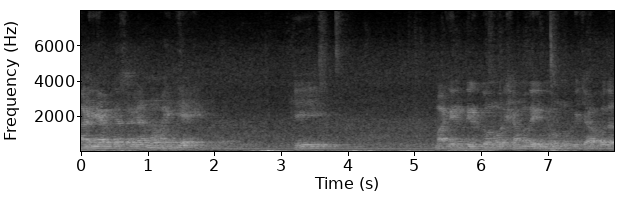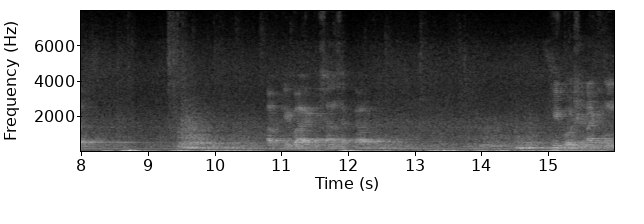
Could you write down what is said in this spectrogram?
आणि आपल्या सगळ्यांना माहिती आहे की मागील दीड दोन वर्षामध्ये निवडणुकीच्या अगोदर अबकी बार किसान सरकार ही घोषणा घेऊन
